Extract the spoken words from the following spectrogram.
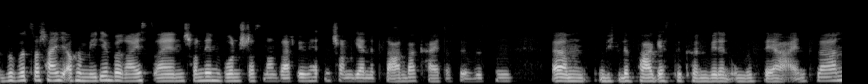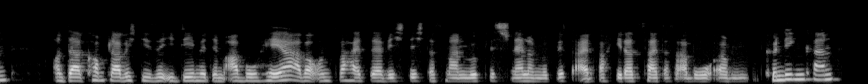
so wird es wahrscheinlich auch im Medienbereich sein, schon den Wunsch, dass man sagt, wir hätten schon gerne Planbarkeit, dass wir wissen, ähm, wie viele Fahrgäste können wir denn ungefähr einplanen. Und da kommt, glaube ich, diese Idee mit dem Abo her. Aber uns war halt sehr wichtig, dass man möglichst schnell und möglichst einfach jederzeit das Abo ähm, kündigen kann.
